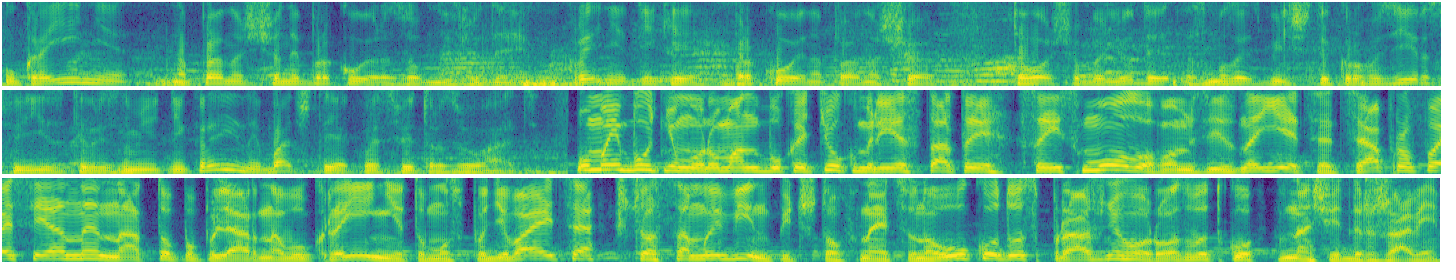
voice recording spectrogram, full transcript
Україні, напевно, що не бракує розумних людей. В Україні тільки бракує, напевно, що того, щоб люди змогли збільшити кругозір свій, їздити в різноманітні країни, бачити, як весь світ розвивається. У майбутньому Роман Букатюк мріє стати сейсмологом. Зізнається, ця професія не надто популярна в Україні, тому сподівається, що саме він підштовхне цю науку до справжнього розвитку в нашій державі.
